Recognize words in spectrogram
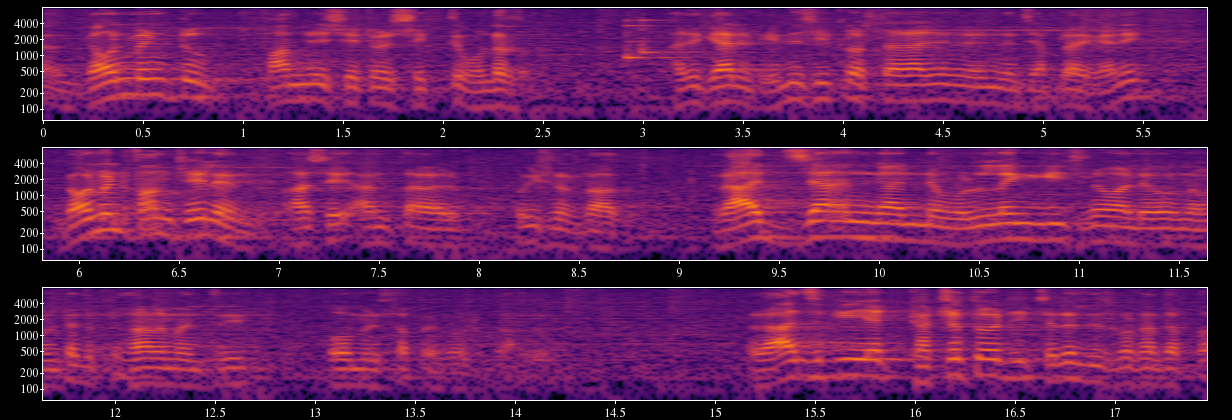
గవర్నమెంట్ ఫామ్ చేసేటువంటి శక్తి ఉండదు. అది గ్యారెంటీ. ఎన్ని సీట్లు వస్తారని నేను నేను చెప్పలేదు కానీ గవర్నమెంట్ ఫామ్ చేయలేదు. ఆ సే- అంత పొజిషన్ రాదు. రాజ్యాంగాన్ని ఉల్లంఘించిన వాళ్ళు ఎవరైనా ఉంటే అది ప్రధానమంత్రి హోమ్ మినిస్టర్ పై కాదు. రాజకీయ కక్షతోటి చర్యలు తీసుకోవడం తప్ప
